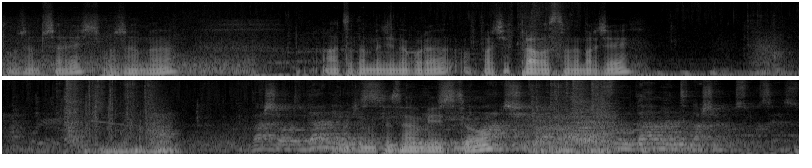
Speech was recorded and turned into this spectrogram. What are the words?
Tu możemy przejść, możemy. A co tam będzie na górę? Wparcie w prawą stronę bardziej. Wasze oddanie Będziemy w tym samym miejscu. fundament naszego sukcesu.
